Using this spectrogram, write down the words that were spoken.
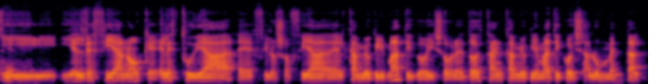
y, él decía ¿no? que él estudia eh, filosofía del cambio climático y sobre todo está en cambio climático y salud mental,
